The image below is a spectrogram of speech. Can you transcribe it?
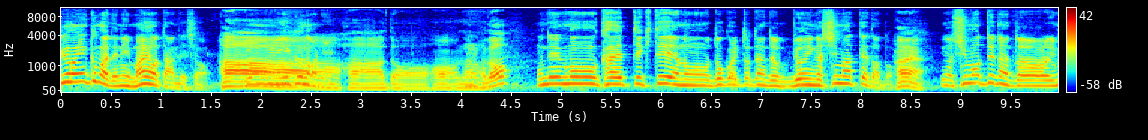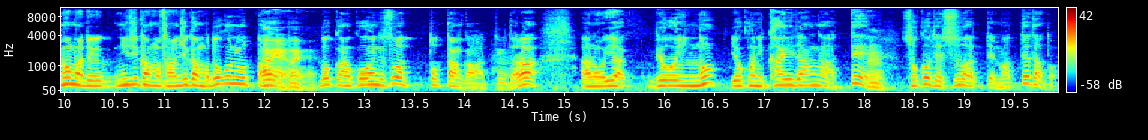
病院行くまでに迷ったんでしょう。病院行くのに。はあどなるほどほんでもう帰ってきてあのどこ行っとったんやと病院が閉まってたと、はい。いや閉まってたんやったら今まで2時間も3時間もどこにおったんやと、はいはいはいどっかの公園で座っとったんかって言ったら、あのいや病院の横に階段があって、ん。そこで座って待ってたと、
